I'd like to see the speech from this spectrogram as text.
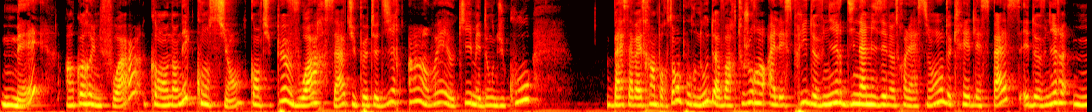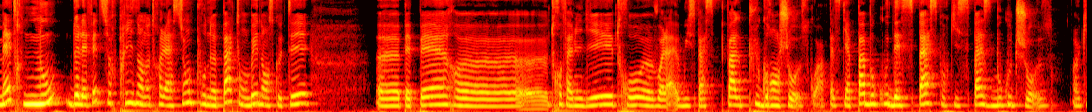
Mais, encore une fois, quand on en est conscient, quand tu peux voir ça, tu peux te dire, ah ouais, ok, mais donc du coup, bah, ça va être important pour nous d'avoir toujours à l'esprit de venir dynamiser notre relation, de créer de l'espace et de venir mettre nous de l'effet de surprise dans notre relation pour ne pas tomber dans ce côté euh, pépère, euh, trop familier, trop euh, voilà, où il se passe pas plus grand chose quoi, parce qu'il n'y a pas beaucoup d'espace pour qu'il se passe beaucoup de choses, ok?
